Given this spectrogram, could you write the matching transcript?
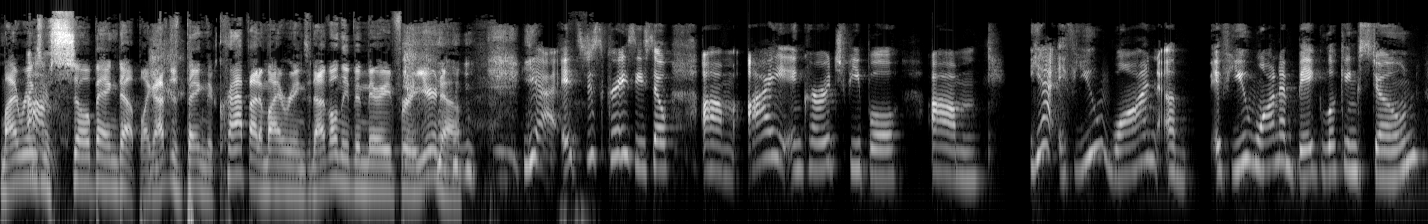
My rings Um, are so banged up. Like I've just banged the crap out of my rings, and I've only been married for a year now. yeah it's just crazy so um i encourage people um yeah if you want a if you want a big looking stone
